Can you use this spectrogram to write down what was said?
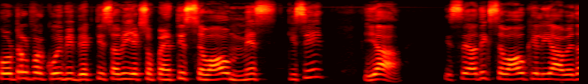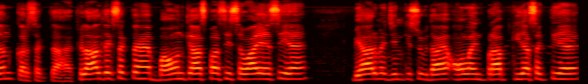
पोर्टल पर कोई भी व्यक्ति सभी 135 सेवाओं में किसी या इससे अधिक सेवाओं के लिए आवेदन कर सकता है। फ़िलहाल देख सकते हैं, बावन के आसपास ही सेवाएँ ऐसी हैं, बिहार में जिनकी सुविधाएँ ऑनलाइन प्राप्त की जा सकती है।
